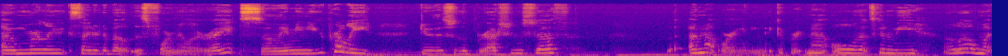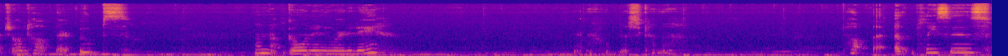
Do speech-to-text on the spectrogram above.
I'm really excited about this formula, right? So, I mean, you could probably do this with a brush and stuff, but I'm not wearing any makeup right now. Oh, that's going to be a little much on top there. Oops. I'm not going anywhere today. I'll just kind of pop that other places.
